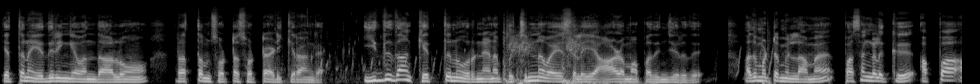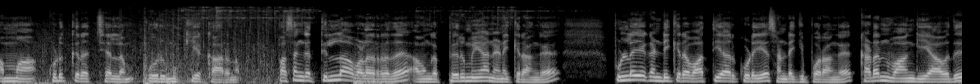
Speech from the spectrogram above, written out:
எத்தனை எதிரிங்க வந்தாலும் ரத்தம் சொட்ட சொட்ட அடிக்கிறாங்க. இதுதான் கெத்துன்னு ஒரு நினப்பு சின்ன வயசுலேயே ஆழமாக பதிஞ்சிருது. அது மட்டும் இல்லாமல் பசங்களுக்கு அப்பா அம்மா கொடுக்குற செல்லம் ஒரு முக்கிய காரணம். பசங்க தில்லா வளர்றத அவங்க பெருமையாக நினைக்கிறாங்க. பிள்ளைய கண்டிக்கிற வாத்தியார் கூடயே சண்டைக்கு போகிறாங்க கடன் வாங்கியாவது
